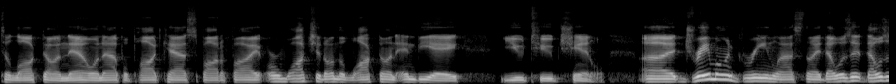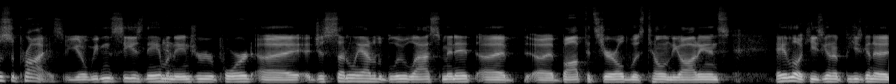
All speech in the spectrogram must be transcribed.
to Locked On Now on Apple Podcasts, Spotify, or watch it on the Locked On NBA YouTube channel. Uh, Draymond Green last night. That was it. That was a surprise. You know, we didn't see his name on the injury report. Uh, just suddenly out of the blue, last minute, uh, uh, Bob Fitzgerald was telling the audience, "Hey, look, he's gonna, he's gonna,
